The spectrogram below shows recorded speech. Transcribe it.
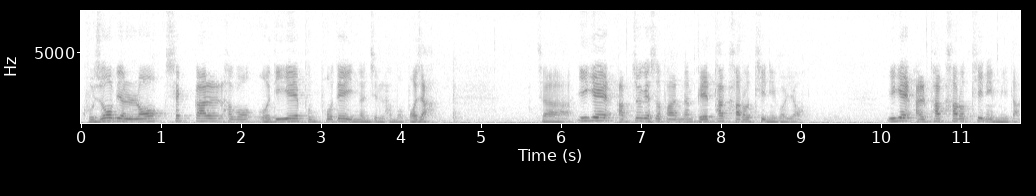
구조별로 색깔하고 어디에 분포되어 있는지를 한번 보자. 자, 이게 앞쪽에서 받는 베타 카로틴이고요. 이게 알파 카로틴입니다.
